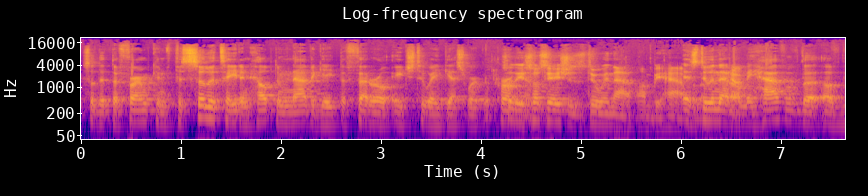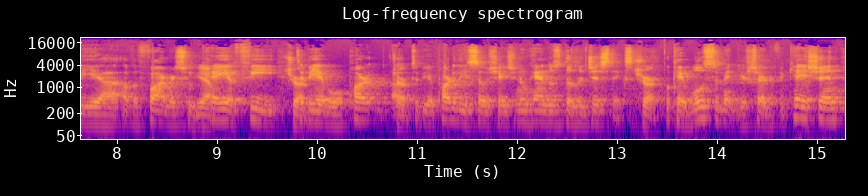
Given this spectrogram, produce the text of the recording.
so that the firm can facilitate and help them navigate the federal H-2A guest worker So the association is doing that on behalf of It's them. doing that Yeah. on behalf of the of the uh, of the farmers who pay a fee Sure. to be able to part uh, Sure. to be a part of the association who handles the logistics. Sure. Okay, we'll submit your certification.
